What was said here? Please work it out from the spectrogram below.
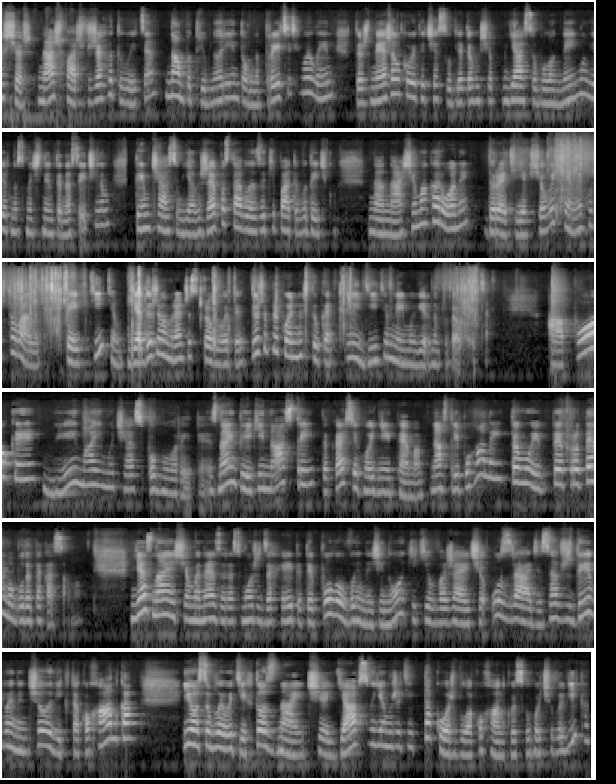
Що ж, наш фарш вже готується. Нам потрібно орієнтовно 30 хвилин, тож не жалкуйте часу для того, щоб м'ясо було неймовірно смачним та насиченим. Тим часом я вже поставила закипати водичку на наші макарони. До речі, якщо ви ще не куштували цей птітім, я дуже вам раджу спробувати. Дуже прикольна штука, і дітям неймовірно подобається. А поки ми маємо час поговорити. Знаєте, який настрій, така сьогодні тема. Настрій поганий, тому і те про тему буде така сама. Я знаю, що мене зараз можуть захейтити половина жінок, які вважають, що у зраді завжди винен чоловік та коханка. І особливо ті, хто знає, що я в своєму житті також була коханкою свого чоловіка.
